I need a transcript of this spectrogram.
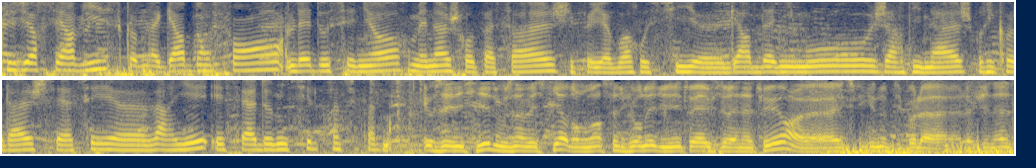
plusieurs services comme la garde d'enfants, l'aide aux seniors, ménage, repassage. Il peut y avoir aussi euh, garde d'animaux, jardinage, bricolage. C'est assez euh, varié et c'est à domicile principalement. Et vous avez décidé de vous investir dans cette journée du nettoyage de la nature. Expliquez-nous un petit peu la, la genèse.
